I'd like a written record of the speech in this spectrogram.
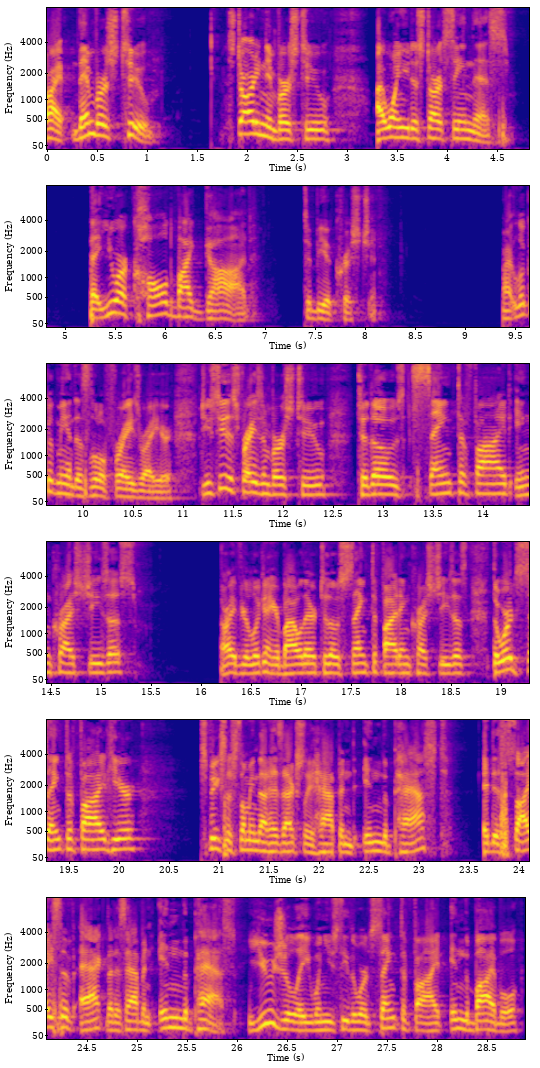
All right, then verse 2. Starting in verse 2, I want you to start seeing this that you are called by God to be a Christian. Right, look with me at this little phrase right here. Do you see this phrase in verse 2? To those sanctified in Christ Jesus. All right, if you're looking at your Bible there, to those sanctified in Christ Jesus. The word sanctified here speaks of something that has actually happened in the past, a decisive act that has happened in the past. Usually, when you see the word sanctified in the Bible,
